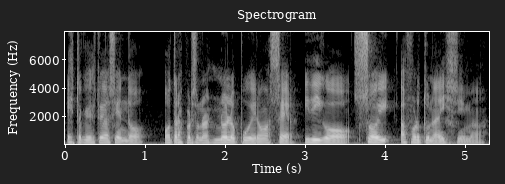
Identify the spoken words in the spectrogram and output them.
esto que yo estoy haciendo otras personas no lo pudieron hacer. Y digo, soy afortunadísima.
